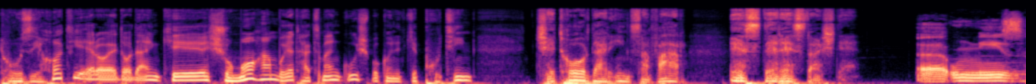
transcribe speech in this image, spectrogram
توضیحاتی ارائه دادن که شما هم باید حتما گوش بکنید که پوتین چطور در این سفر استرس داشته. اون میز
